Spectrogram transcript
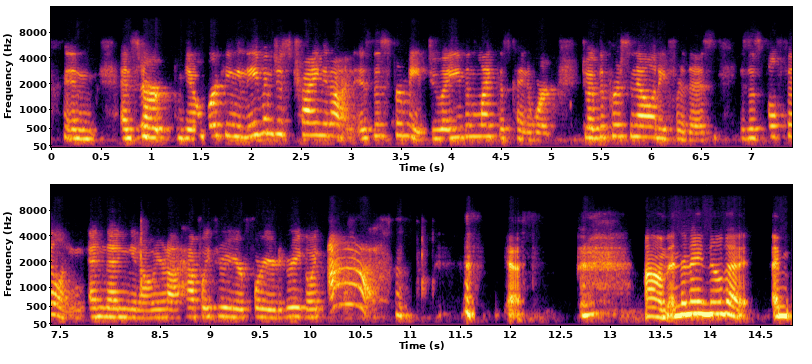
and and start you know working and even just trying it on. Is this for me? Do i even like this kind of work? Do i have the personality for this? Is this fulfilling? And then you know you're not halfway through your four year degree going ah! Yes. Um, and then i know that um,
